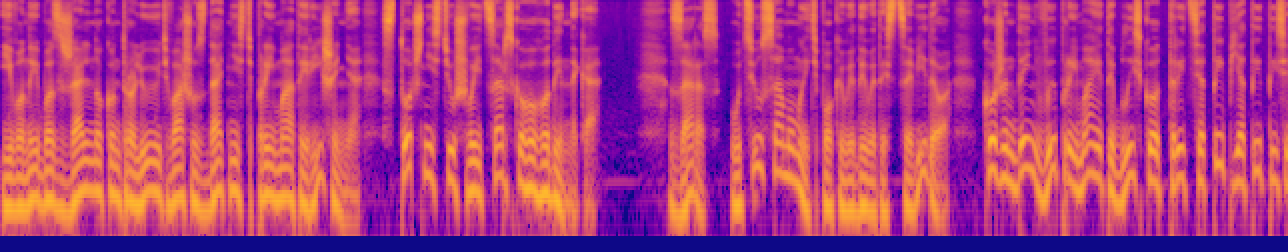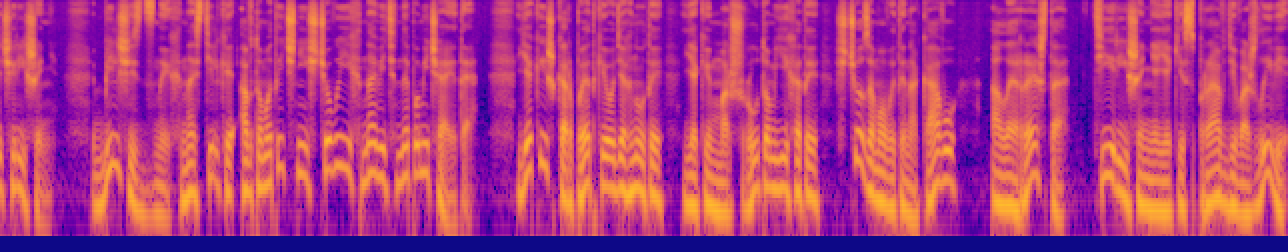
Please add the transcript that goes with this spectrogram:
і вони безжально контролюють вашу здатність приймати рішення з точністю швейцарського годинника. Зараз, у цю саму мить, поки ви дивитесь це відео, кожен день ви приймаєте близько 35 тисяч рішень. Більшість з них настільки автоматичні, що ви їх навіть не помічаєте. Які шкарпетки одягнути, яким маршрутом їхати, що замовити на каву, але решта. Ті рішення, які справді важливі,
